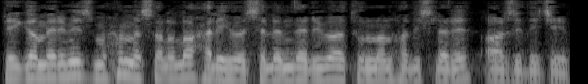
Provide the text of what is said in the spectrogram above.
Peygamberimiz Muhammed sallallahu aleyhi ve sellem'den rivayet olunan hadisleri arz edeceğim.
